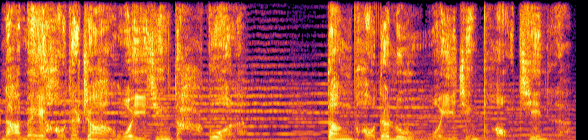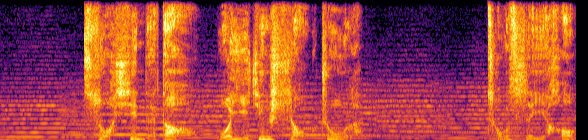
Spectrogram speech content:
那美好的仗我已经打过了，当跑的路我已经跑尽了，所信的道我已经守住了。从此以后，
